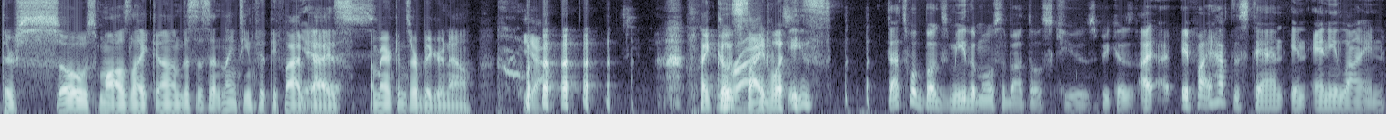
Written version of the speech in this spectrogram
they're so small. I was like, um, this isn't 1955, Yes. guys. Americans are bigger now. Yeah. Like, go Right. sideways. That's what bugs me the most about those queues because I, I if I have to stand in any line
